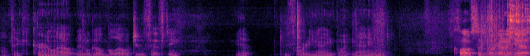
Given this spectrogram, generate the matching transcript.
I'll take a kernel out it'll go below 250. Yep, 249.9. Closest we're gonna get.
